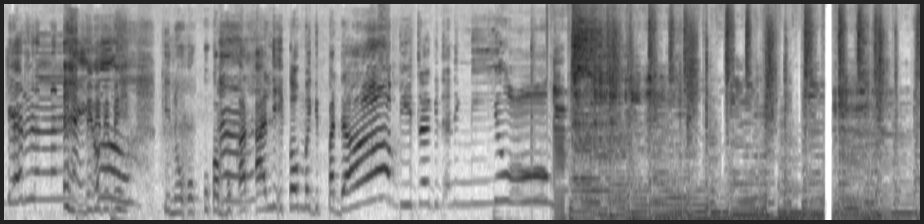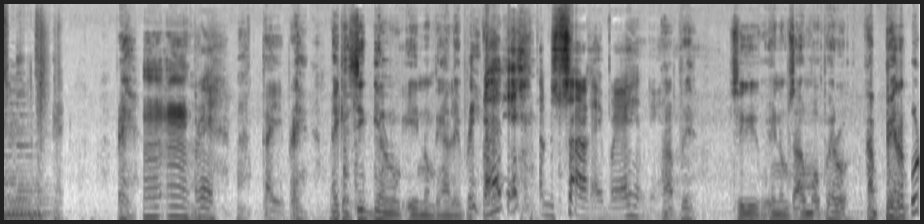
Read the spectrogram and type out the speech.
Garo Eh, nanay, bibi bibi. oh. Kinuok ko ka bukat ani ikaw magipada. Bida gid aning niyong. Pre, Mm-mm, pre. kay pre. May kasignal mo inom tingali, pre. Ay, eh, tagsara kay pre. Hindi. Ha, pre. Sige inom sa amo, pero kapir po.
